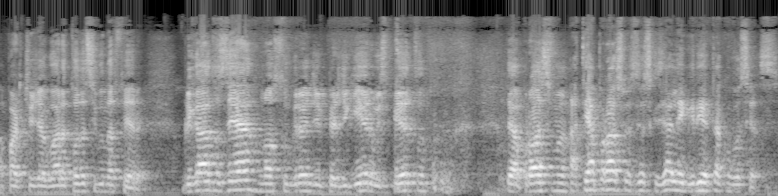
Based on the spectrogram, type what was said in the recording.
a partir de agora, toda segunda-feira. Obrigado, Zé, nosso grande perdigueiro, o espeto. Até a próxima. Até a próxima, se Deus quiser. Alegria estar com vocês.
